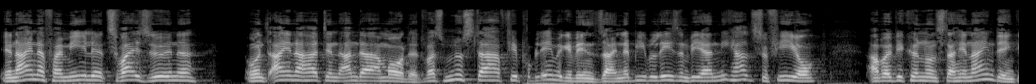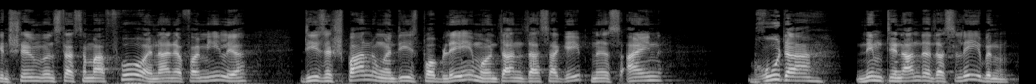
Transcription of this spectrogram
in einer Familie zwei Söhne und einer hat den anderen ermordet. Was muss da für Probleme gewesen sein? In der Bibel lesen wir nicht allzu viel, aber wir können uns da hineindenken. Stellen wir uns das mal vor, in einer Familie, diese Spannungen, dieses Problem und dann das Ergebnis, ein Bruder nimmt den anderen das Leben.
